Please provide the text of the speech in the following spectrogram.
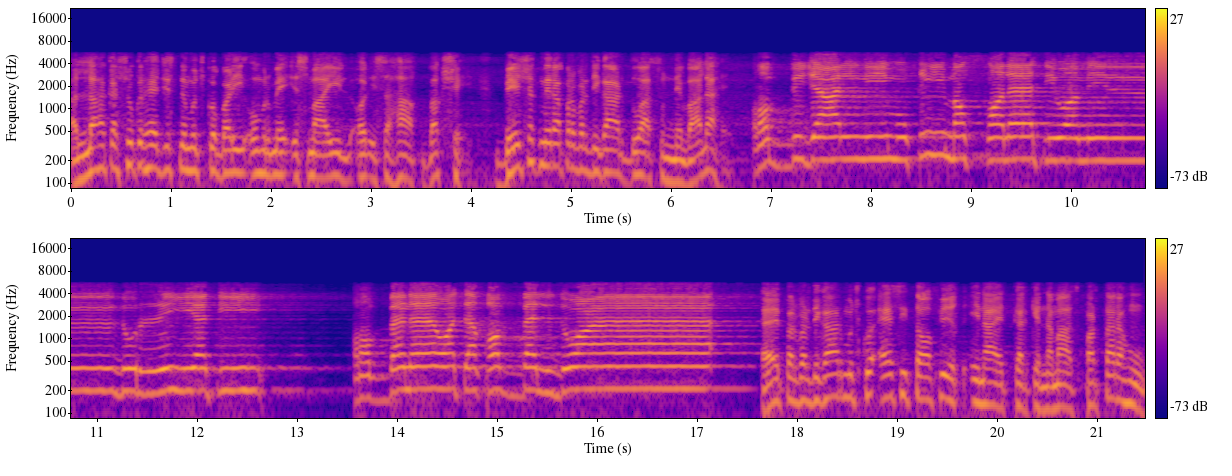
اللہ کا شکر ہے جس نے مجھ کو بڑی عمر میں اسماعیل اور اسحاق بخشے. بے شک میرا پروردگار دعا سننے والا ہے. رب جعلني مقيم الصلاة ومن ذريتي ربنا وتقبل دعاء. اے پروردگار مجھ کو ایسی توفیق عنایت کر کے نماز پڑھتا رہوں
